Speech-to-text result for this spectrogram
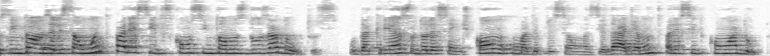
Os sintomas eles são muito parecidos com os sintomas dos adultos. O da criança ou adolescente com uma depressão, uma ansiedade é muito parecido com o adulto.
